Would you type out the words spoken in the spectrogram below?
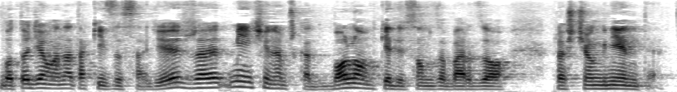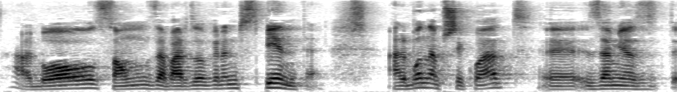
Bo to działa na takiej zasadzie, że mięśnie na przykład bolą, kiedy są za bardzo rozciągnięte, albo są za bardzo wręcz spięte, albo na przykład y, zamiast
